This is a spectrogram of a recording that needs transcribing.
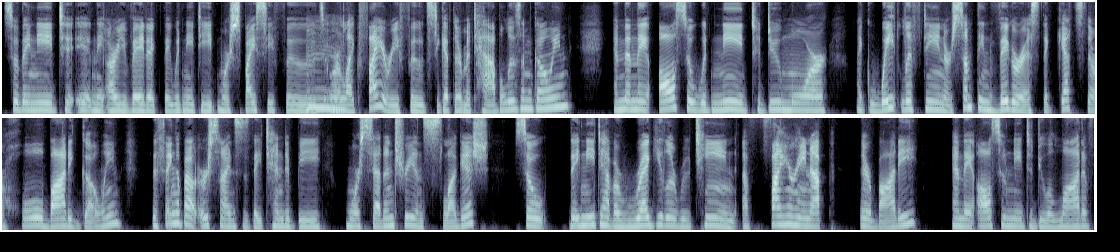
So they need to, in the Ayurvedic, they would need to eat more spicy foods or Mm. like fiery foods to get their metabolism going. And then they also would need to do more like weightlifting or something vigorous that gets their whole body going. The thing about earth signs is they tend to be more sedentary and sluggish. So they need to have a regular routine of firing up their body. And they also need to do a lot of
